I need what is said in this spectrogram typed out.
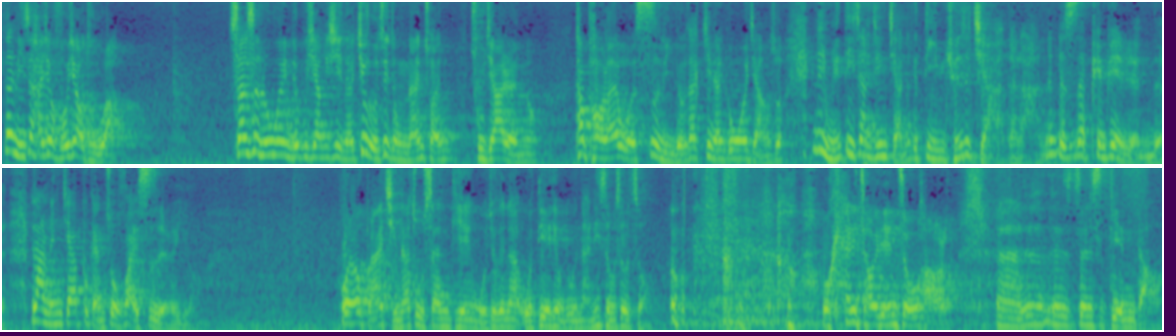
那你这还叫佛教徒啊？三世轮回你都不相信呢？就有这种南传出家人哦，他跑来我寺里头，他竟然跟我讲说：“那你们地藏经讲那个地狱全是假的啦，那个是在骗骗人的，让人家不敢做坏事而已。”后来我本来请他住三天，我就跟他，我第二天我就问他：“你什么时候走？” 我看你早一点走好了。啊，这这真是颠倒！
